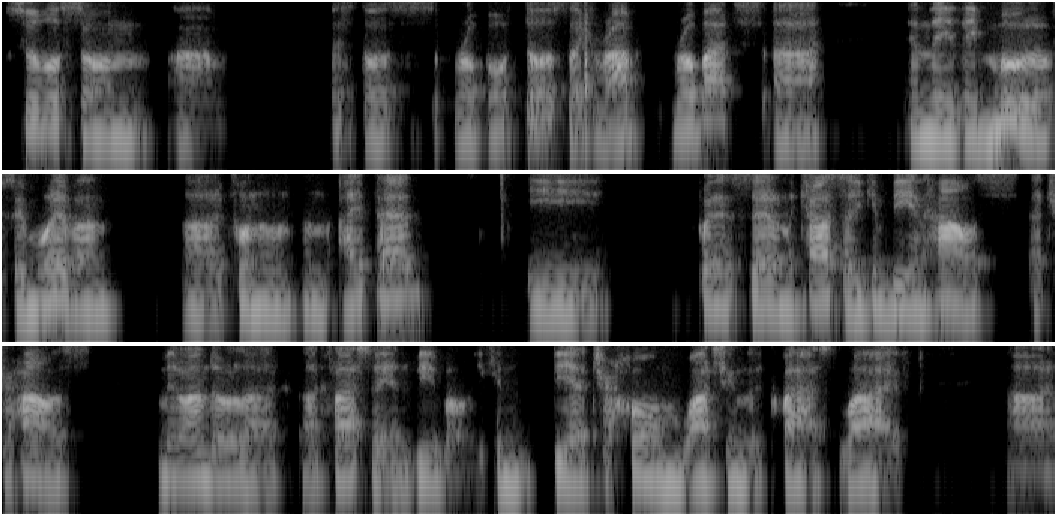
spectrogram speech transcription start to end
Swivl son um, estos robots, like rob robots, uh, and they, they move, se muevan uh, con un, un iPad y pueden ser en casa, you can be in house, at your house, mirando la, la clase en vivo. You can be at your home watching the class live uh,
